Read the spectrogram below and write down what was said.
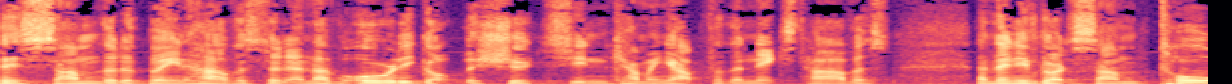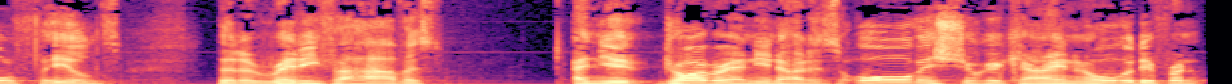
There's some that have been harvested and they've already got the shoots in coming up for the next harvest. And then you've got some tall fields that are ready for harvest. And you drive around, you notice all this sugar cane and all the different.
